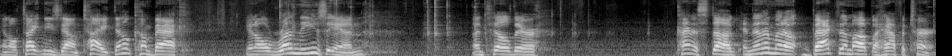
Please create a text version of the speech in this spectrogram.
And I'll tighten these down tight. Then I'll come back and I'll run these in until they're kind of stuck, and then I'm going to back them up a half a turn.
